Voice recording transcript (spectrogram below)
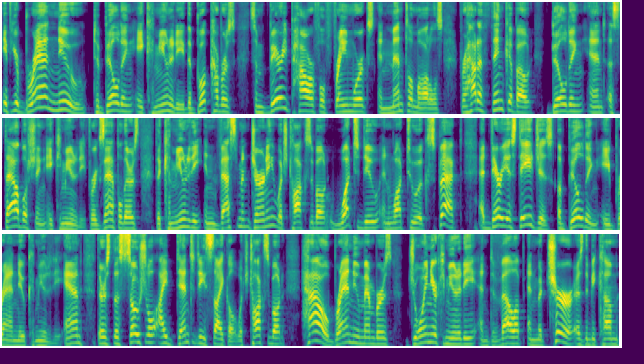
if you're brand new to building a community, the book covers some very powerful frameworks and mental models for how to think about building and establishing a community. For example, there's the community investment journey, which talks about what to do and what to expect at various stages of building a brand new community. And there's the social identity cycle, which talks about how brand new members join your community and develop and mature as they become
